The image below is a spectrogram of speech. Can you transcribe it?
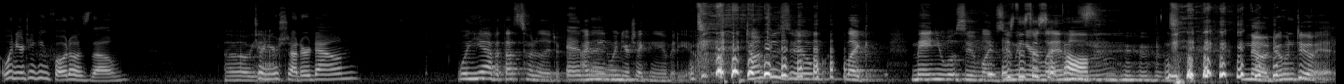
when you're taking photos though Oh yeah. turn your shutter down well, yeah, but that's totally different. And I mean, when you're taking a video, don't do zoom like manual zoom, like Is zooming this your a lens. no, don't do it.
